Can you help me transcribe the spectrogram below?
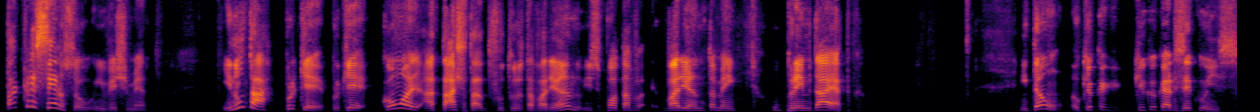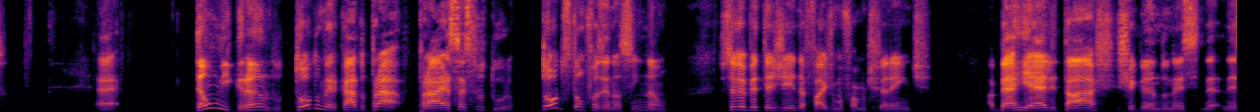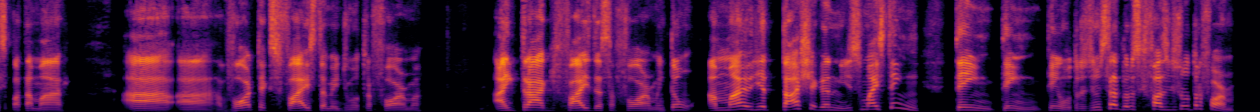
está crescendo o seu investimento. E não está. Por quê? Porque como a, taxa tá, futura está variando, isso pode estar tá variando também o prêmio da época. Então, o que, eu, que eu quero dizer com isso? Estão é, migrando todo o mercado para essa estrutura. Todos estão fazendo assim? Não. O CVBTG ainda faz de uma forma diferente. A BRL está chegando nesse, nesse patamar a, a Vortex faz também de uma outra forma, a Intrag faz dessa forma. Então, a maioria está chegando nisso, mas tem, tem, tem, tem outras administradoras que fazem de outra forma.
